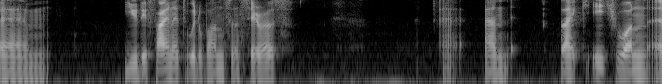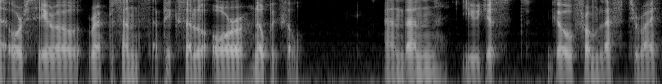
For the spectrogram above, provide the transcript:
Um, you define it with ones and zeros. Uh, and like each one uh, or zero represents a pixel or no pixel. And then you just go from left to right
